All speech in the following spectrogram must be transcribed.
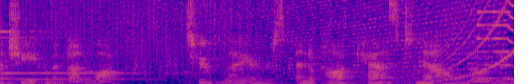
Achievement unlocked. Two players and a podcast now loading.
